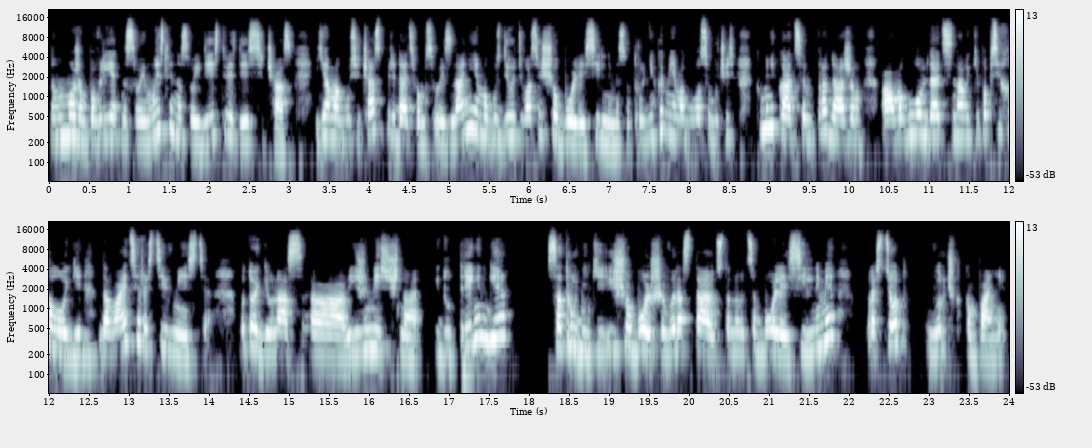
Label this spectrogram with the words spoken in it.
но мы можем повлиять на свои мысли, на свои действия здесь сейчас. Я могу сейчас передать вам свои знания, я могу сделать вас еще более сильными сотрудниками, я могу вас обучить коммуникациям, продажам, а могу вам дать навыки по психологии. Давайте расти вместе. В итоге у нас а, ежемесячно идут тренинги, сотрудники еще больше вырастают, становятся более сильными, растет выручка компании.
